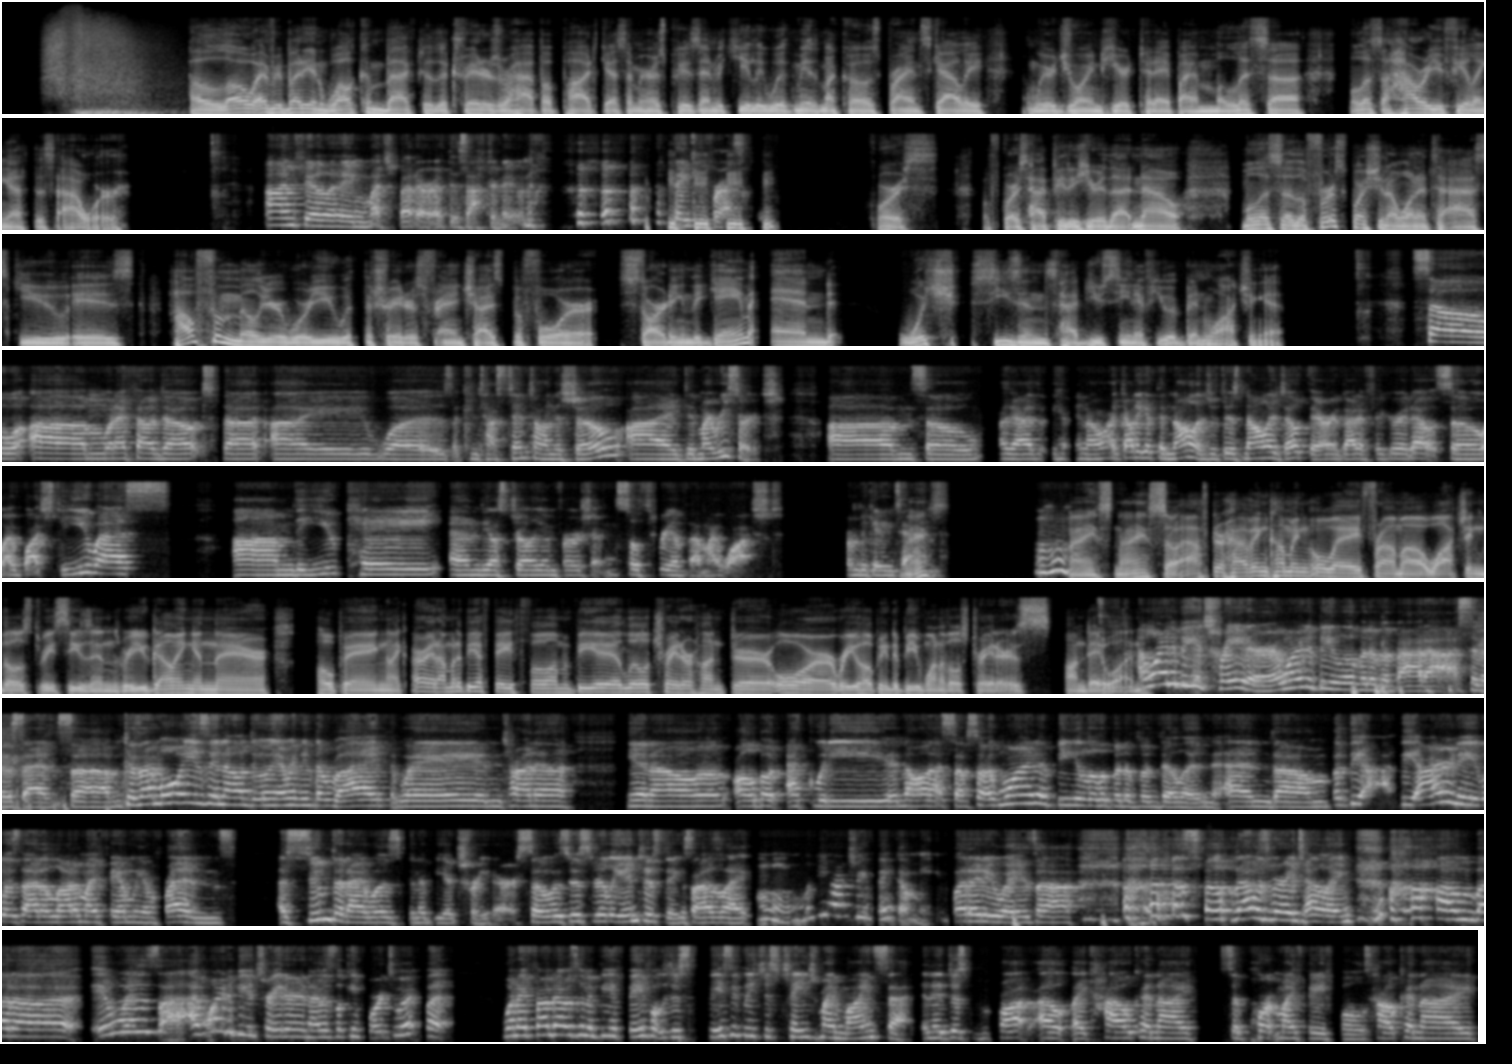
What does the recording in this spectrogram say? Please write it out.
Hello, everybody, and welcome back to the Traitors Wrap Up podcast. I'm your host, Pia Zanvikili. With me is my co-host, Brian Scally, and we're joined here today by Melissa. Melissa, how are you feeling at this hour? I'm feeling much better at this afternoon. Thank you for asking. Of course. Of course. Happy to hear that. Now, Melissa, the first question I wanted to ask you is how familiar were you with the Traitors franchise before starting the game? And which seasons had you seen if you had been watching it? So, um, when I found out that I was a contestant on the show, I did my research. Um, so I got, you know, I got to get the knowledge. If there's knowledge out there, I got to figure it out. So I watched the US, um, the UK, and the Australian version. So three of them I watched from beginning to Nice. end. Mhm. Nice, nice. So after having coming away from uh, watching those three seasons, were you going in there hoping like, all right, I'm going to be a faithful, I'm going to be a little traitor hunter, or were you hoping to be one of those traitors on day one? I wanted to be a traitor. I wanted to be a little bit of a badass in a sense, because I'm always, you know, doing everything the right way and trying to you know, all about equity and all that stuff. So I wanted to be a little bit of a villain. And um, but the the irony was that a lot of my family and friends assumed that I was going to be a traitor. So it was just really interesting. So I was like, hmm, what do you actually think of me? But anyways, uh, so that was very telling. Um, but uh, it was, uh, I wanted to be a traitor and I was looking forward to it. But when I found out I was going to be a faithful, it just basically just changed my mindset. And it just brought out like, how can I support my faithfuls? How can I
